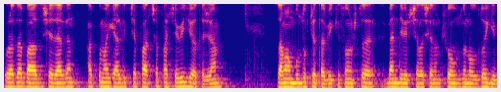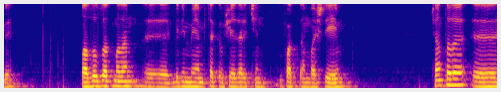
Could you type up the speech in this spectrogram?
burada bazı şeylerden aklıma geldikçe parça parça video atacağım. Zaman buldukça tabii ki. Sonuçta ben de bir çalışanım çoğumuzun olduğu gibi. Fazla uzatmadan e, bilinmeyen bir takım şeyler için ufaktan başlayayım. Çantada e,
